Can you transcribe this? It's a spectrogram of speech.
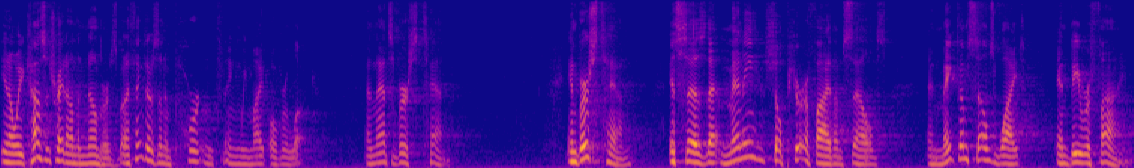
you know, we concentrate on the numbers, but I think there's an important thing we might overlook, and that's verse 10. In verse 10, it says that many shall purify themselves and make themselves white and be refined,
